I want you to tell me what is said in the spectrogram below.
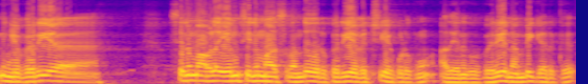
நீங்கள் பெரிய சினிமாவில் எம் சினிமாஸ் வந்து ஒரு பெரிய வெற்றியை கொடுக்கும். அது எனக்கு பெரிய நம்பிக்கை இருக்குது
